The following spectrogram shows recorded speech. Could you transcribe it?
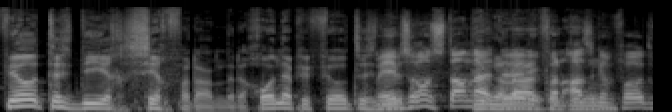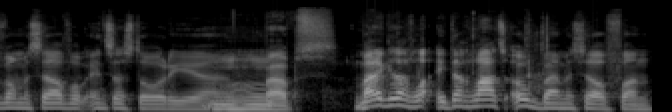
filters die je gezicht veranderen. Gewoon heb je filters Maar je die... hebt gewoon standaard ready van als ik een foto van mezelf op Insta-story... eh, Mhm. Paps. Maar ik dacht, ik dacht laatst ook bij mezelf van...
